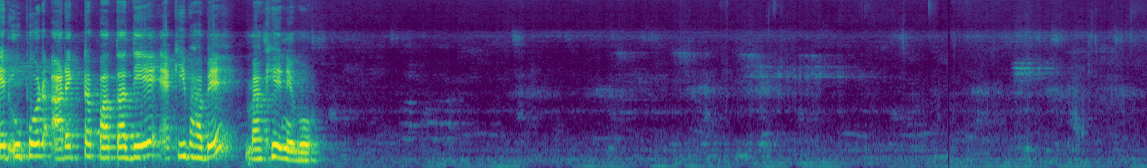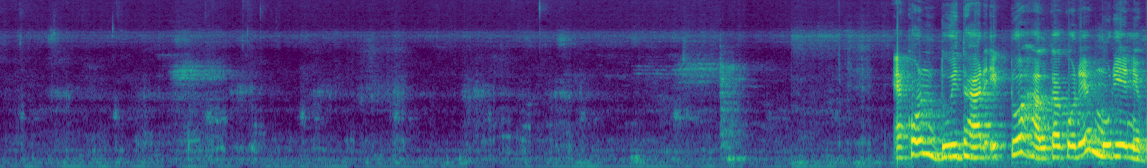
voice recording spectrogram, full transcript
এর উপর আরেকটা পাতা দিয়ে একইভাবে মাখিয়ে নেব। এখন দুই ধার একটু হালকা করে মুড়িয়ে নেব।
